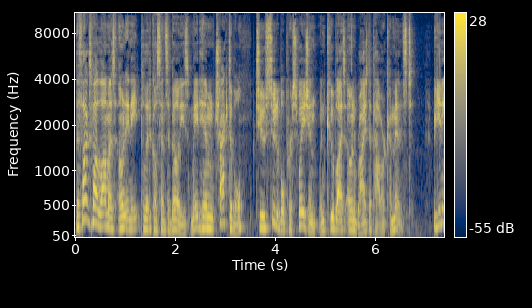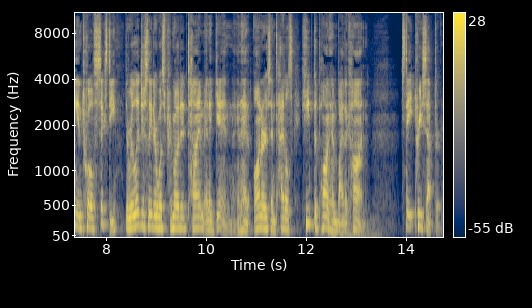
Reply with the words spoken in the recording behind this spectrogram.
The Phagspa Lama's own innate political sensibilities made him tractable to suitable persuasion when Kublai's own rise to power commenced. Beginning in 1260, the religious leader was promoted time and again and had honors and titles heaped upon him by the Khan. State preceptor,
